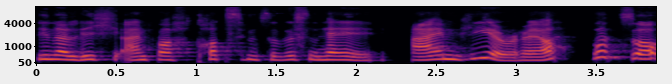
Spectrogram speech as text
innerlich einfach trotzdem zu wissen, hey, I'm here, ja, so.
